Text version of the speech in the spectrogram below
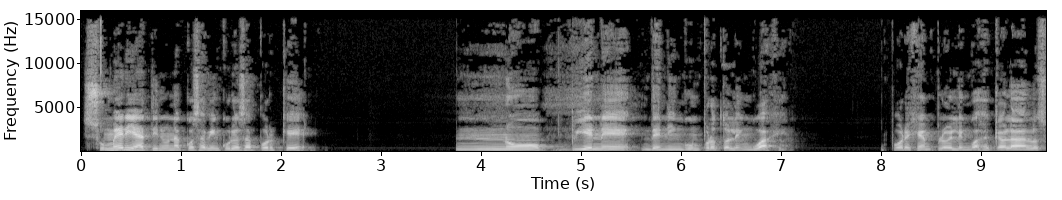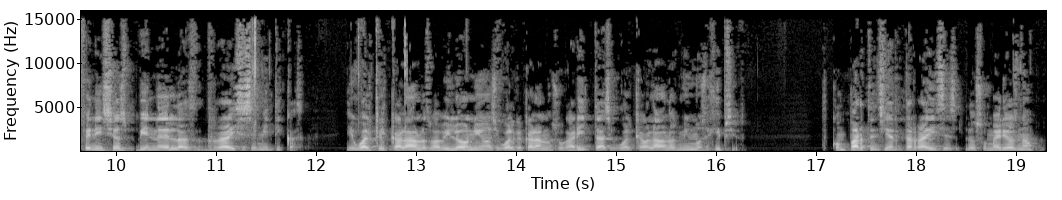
Sumeria tiene una cosa bien curiosa porque no viene de ningún protolenguaje. Por ejemplo, el lenguaje que hablaban los fenicios viene de las raíces semíticas, igual que el que hablaban los babilonios, igual que el que hablaban los ugaritas, igual que hablaban los mismos egipcios comparten ciertas raíces, los sumerios no.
